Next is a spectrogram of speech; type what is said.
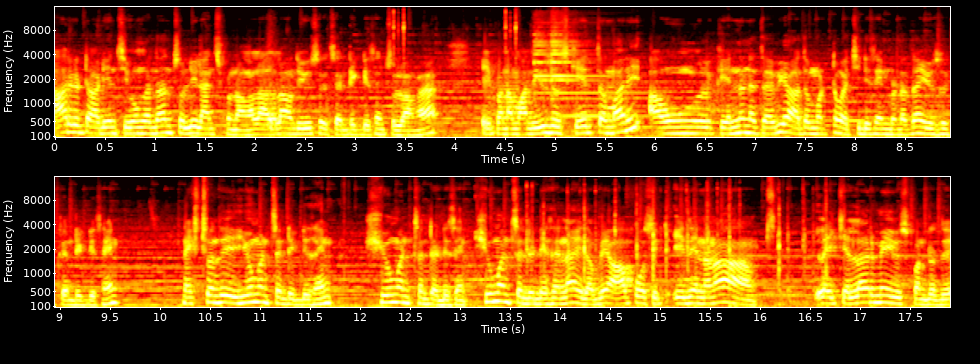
டார்கெட் ஆடியன்ஸ் இவங்க தான் சொல்லி லான்ச் பண்ணுவாங்கல்ல அதெல்லாம் வந்து யூசர் சென்ட்ரிக் டிசைன் சொல்லுவாங்க. இப்போ நம்ம அந்த யூசர்ஸ்க்கு ஏற்ற மாதிரி அவங்களுக்கு என்னென்ன தேவையோ அதை மட்டும் வச்சு டிசைன் பண்ணது தான் யூசர் சென்ட்ரிக் டிசைன் நெக்ஸ்ட் வந்து human centric design human centre design human centre டிசைன்னா இது அப்படியே ஆப்போசிட் இது என்னென்னா லைக் எல்லாருமே யூஸ் பண்ணுறது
